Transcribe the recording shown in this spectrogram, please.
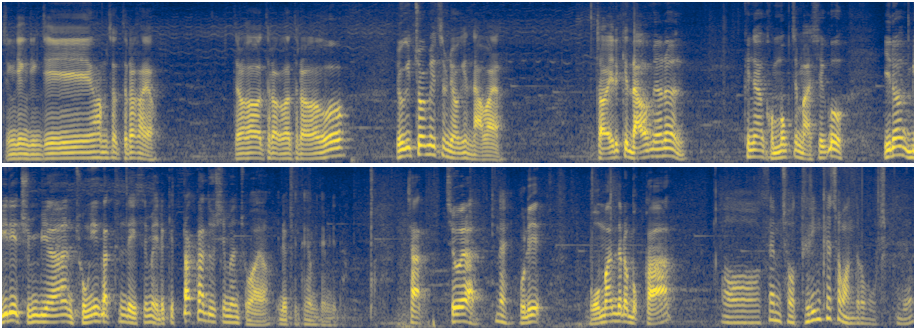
징징징징 하면서 들어가요. 들어가고 들어가고 들어가고 여기 좀 있으면 여기 나와요. 자 이렇게 나오면은 그냥 겁먹지 마시고 이런 미리 준비한 종이 같은 데 있으면 이렇게 닦아 두시면 좋아요. 이렇게 되면 됩니다. 자 지호야 네. 우리 뭐 만들어 볼까? 어, 쌤 저 드림캐쳐 만들어 보고 싶은데요.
